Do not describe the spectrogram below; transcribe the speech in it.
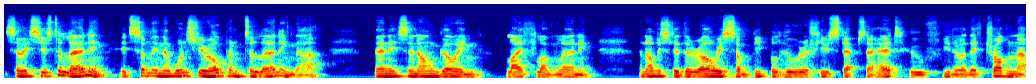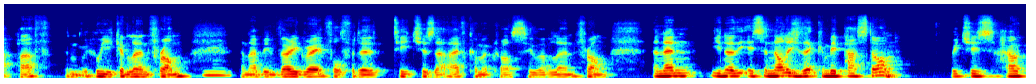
so it's just a learning. It's something that once you're open to learning that, then it's an ongoing lifelong learning. And obviously there are always some people who are a few steps ahead who've, you know, they've trodden that path and who you can learn from. Mm. And I've been very grateful for the teachers that I've come across who I've learned from. And then, you know, it's a knowledge that can be passed on, which is how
